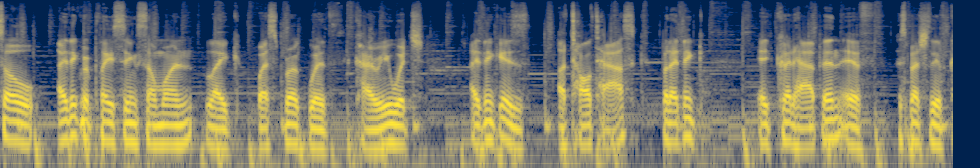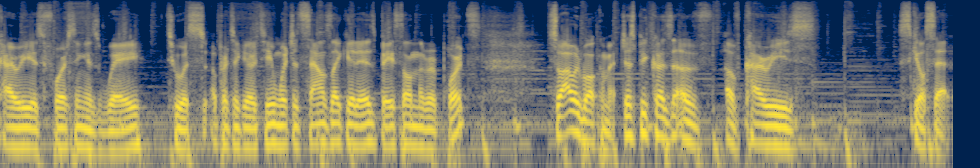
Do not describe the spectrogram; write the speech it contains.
So I think replacing someone like Westbrook with Kyrie, which I think is a tall task, but I think it could happen if, especially if Kyrie is forcing his way to a particular team, which it sounds like it is based on the reports. So I would welcome it just because of of Kyrie's skill set,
